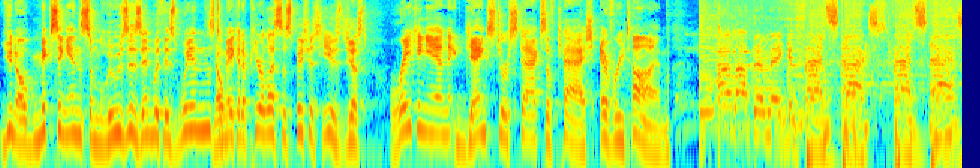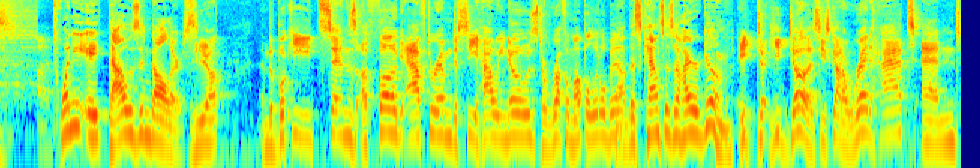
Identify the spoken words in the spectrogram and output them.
you know, mixing in some loses in with his wins to make it appear less suspicious. He is just raking in gangster stacks of cash every time. I'm out there making fat stacks, fat stacks. Twenty eight thousand dollars. Yep. And the bookie sends a thug after him to see how he knows to rough him up a little bit. Now this counts as a hired goon. It he does. He's got a red hat, and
